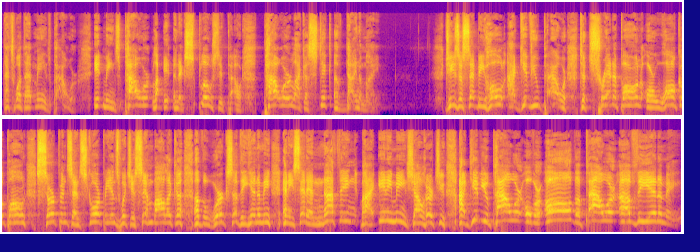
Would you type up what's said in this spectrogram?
That's what that means power. It means power, like an explosive power, power like a stick of dynamite. Jesus said, Behold, I give you power to tread upon or walk upon serpents and scorpions, which is symbolic of the works of the enemy. And he said, And nothing by any means shall hurt you. I give you power over all the power of the enemy.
